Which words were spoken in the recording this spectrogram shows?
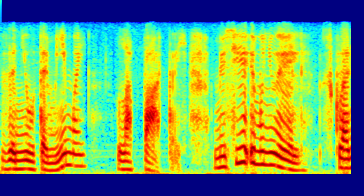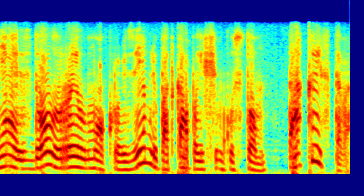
за неутомимой лопатой. «Месье Эммануэль», склоняясь долу, рыл мокрую землю под капающим кустом. Так истово,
